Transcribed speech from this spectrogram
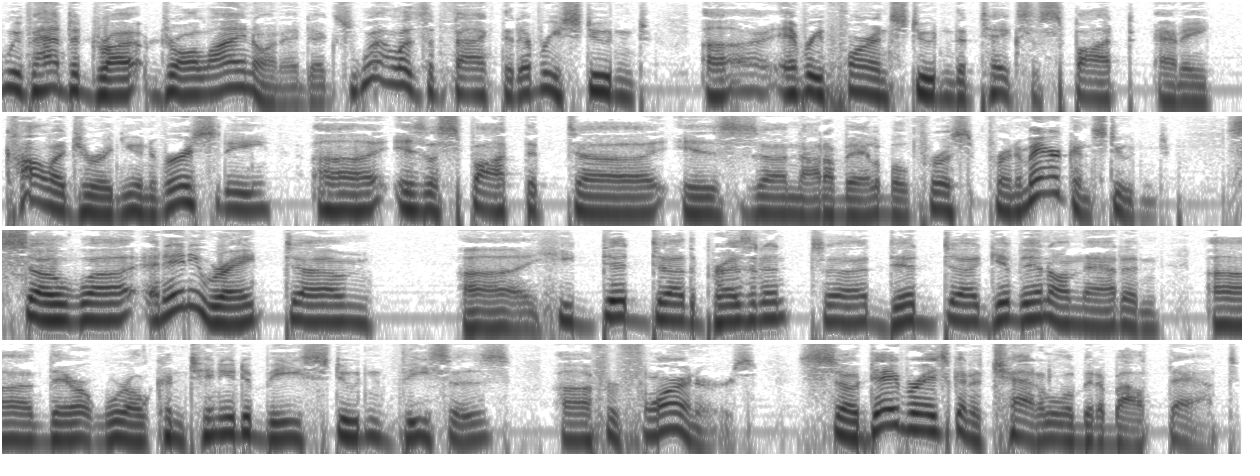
we've had to draw draw a line on it, as well as the fact that every student, every foreign student that takes a spot at a college or a university uh, is a spot that uh, is uh, not available for a, for an American student. So, uh, at any rate, um, uh, he did. Uh, the president did give in on that, and there will continue to be student visas for foreigners. So, Dave Ray is going to chat a little bit about that.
